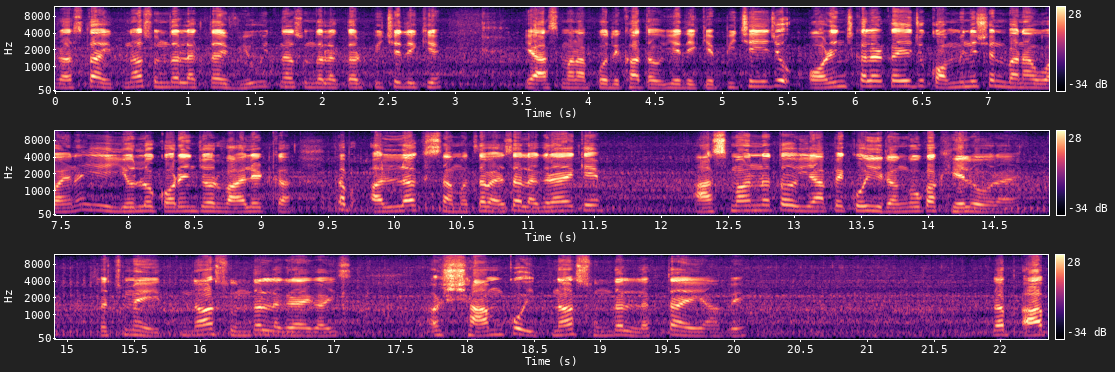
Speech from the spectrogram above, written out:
रास्ता इतना सुंदर लगता है व्यू इतना सुंदर लगता है। और पीछे देखिए ये आसमान आपको दिखाता हूँ। ये देखिए, पीछे ये जो ऑरेंज कलर का ये जो कॉम्बिनेशन बना हुआ है ना, ये येलो ऑरेंज और वायलेट का तब अलग सा मतलब ऐसा लग रहा है कि आसमान ना तो यहाँ पे कोई रंगों का खेल हो रहा है। सच में इतना सुंदर लग रहा है गाइस और शाम को इतना सुंदर लगता है यहाँ पे। तब आप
